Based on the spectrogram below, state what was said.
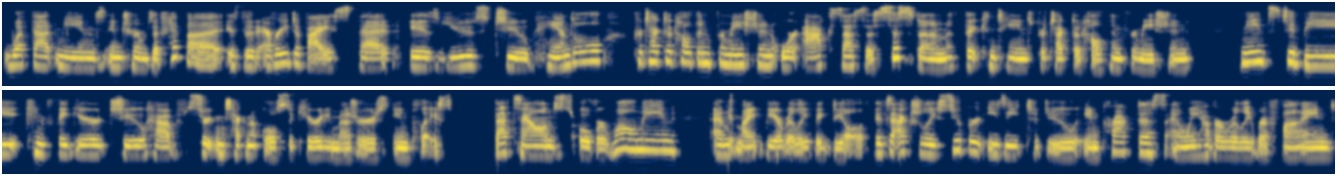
what that means in terms of HIPAA is that every device that is used to handle protected health information or access a system that contains protected health information needs to be configured to have certain technical security measures in place. That sounds overwhelming and it might be a really big deal. It's actually super easy to do in practice, and we have a really refined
